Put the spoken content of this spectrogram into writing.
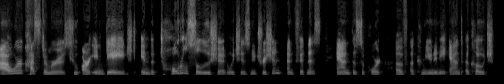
our customers who are engaged in the total solution, which is nutrition and fitness and the support of a community and a coach,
